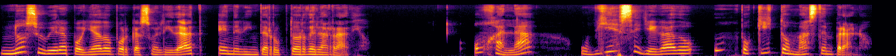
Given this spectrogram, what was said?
no se hubiera apoyado por casualidad en el interruptor de la radio? Ojalá hubiese llegado un poquito más temprano.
